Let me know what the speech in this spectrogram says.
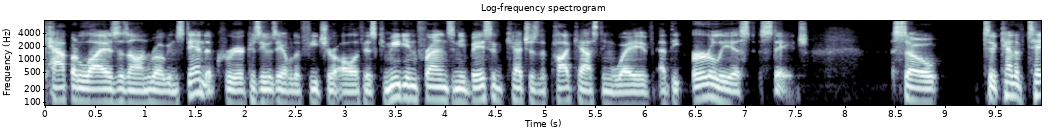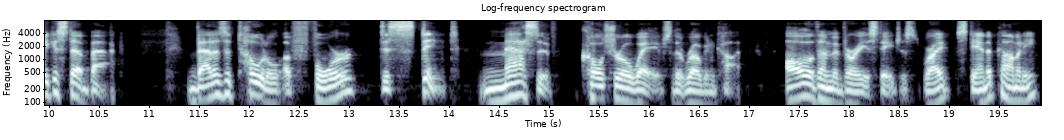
capitalizes on Rogan's stand-up career because he was able to feature all of his comedian friends, and he basically catches the podcasting wave at the earliest stage. So to kind of take a step back, that is a total of four distinct, massive cultural waves that Rogan caught, all of them at various stages, right? Stand-up comedy,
